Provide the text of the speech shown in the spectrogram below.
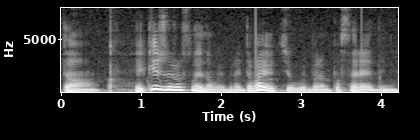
так. Які ж рослину вибрати? Давай оцю виберемо посередині.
